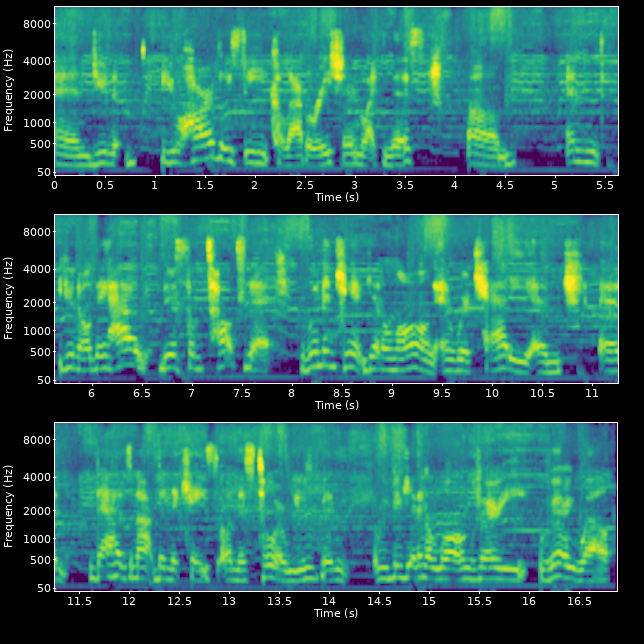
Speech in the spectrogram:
and you, you hardly see collaboration like this. And you know they have there's some talks that women can't get along and we're catty and and that has not been the case on this tour. We've been we've been getting along very very well.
